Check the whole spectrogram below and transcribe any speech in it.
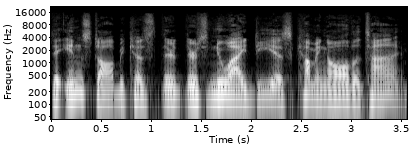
to install because there, there's new ideas coming all the time?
